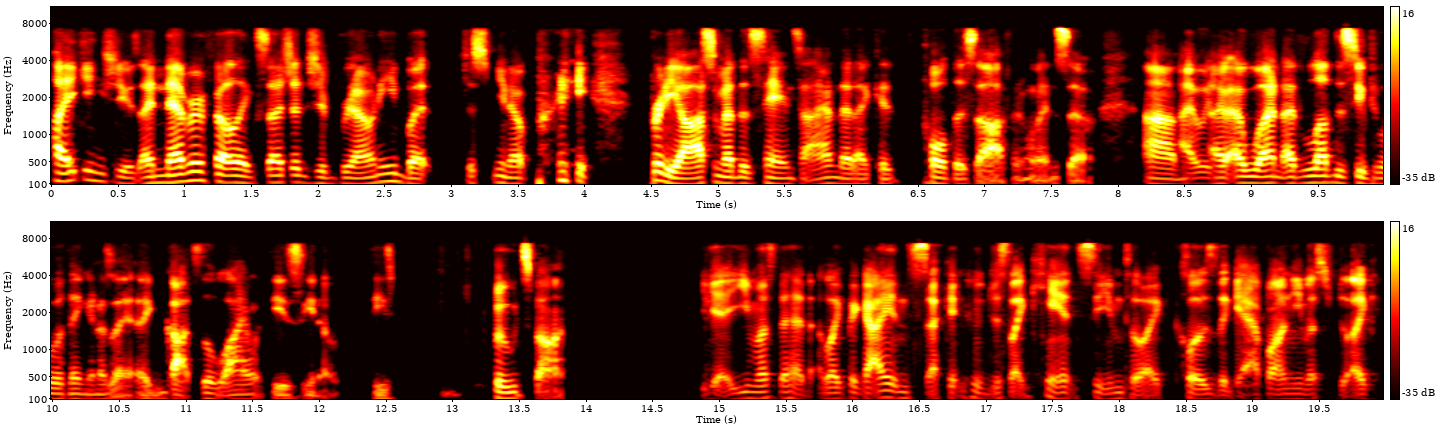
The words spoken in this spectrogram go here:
hiking shoes. I never felt like such a jabroni, but just you know, pretty pretty awesome at the same time that I could pull this off and win. So um, I would, I, I want, I'd love to see people thinking as I, I got to the line with these, you know, these boots on. Yeah, you must have had like the guy in second who just like can't seem to like close the gap on you must be like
